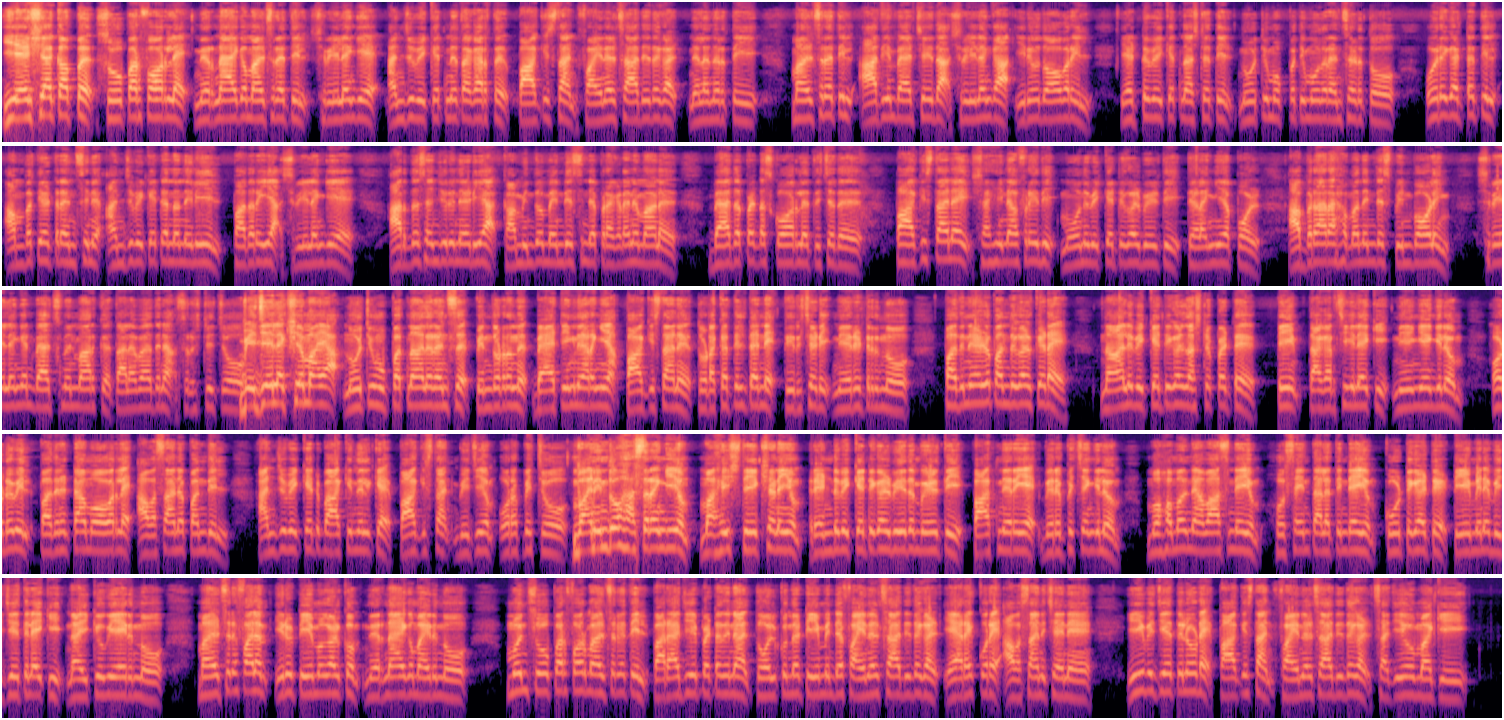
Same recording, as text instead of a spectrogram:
Asia cup super ഫോറിലെ നിർണായക മത്സരത്തിൽ ശ്രീലങ്കയെ അഞ്ച് വിക്കറ്റിന് തകർത്ത് പാകിസ്ഥാൻ ഫൈനൽ സാധ്യതകൾ നിലനിർത്തി. മത്സരത്തിൽ ആദ്യം ബാറ്റ് ചെയ്ത ശ്രീലങ്ക ഇരുപത് ഓവറിൽ എട്ട് വിക്കറ്റ് നഷ്ടത്തിൽ നൂറ്റി മുപ്പത്തിമൂന്ന് റൺസ് എടുത്തു. ഒരു ഘട്ടത്തിൽ അമ്പത്തിയെട്ട് റൺസിന് അഞ്ച് വിക്കറ്റ് എന്ന നിലയിൽ പതറിയ ശ്രീലങ്കയെ അർദ്ധ സെഞ്ചുറി നേടിയ കമിന്ദു മെൻഡിസിന്റെ പ്രകടനമാണ് ഭേദപ്പെട്ട സ്കോറിലെത്തിച്ചത് പാകിസ്ഥാനായി ഷഹീൻ അഫ്രീദി മൂന്ന് വിക്കറ്റുകൾ വീഴ്ത്തി തിളങ്ങിയപ്പോൾ അബ്രാർ അഹമ്മദിന്റെ സ്പിൻ ബോളിംഗ് ശ്രീലങ്കൻ ബാറ്റ്സ്മാൻമാർക്ക് തലവേദന സൃഷ്ടിച്ചു. വിജയലക്ഷ്യമായ നൂറ്റി മുപ്പത്തിനാല് റൺസ് പിന്തുടർന്ന് ബാറ്റിംഗിനിറങ്ങിയ പാകിസ്ഥാന് തുടക്കത്തിൽ തന്നെ തിരിച്ചടി നേരിട്ടിരുന്നു. പതിനേഴ് പന്തുകൾക്കിടെ നാല് വിക്കറ്റുകൾ നഷ്ടപ്പെട്ട് ടീം തകർച്ചയിലേക്ക് നീങ്ങിയെങ്കിലും ഒടുവിൽ പതിനെട്ടാം ഓവറിലെ അവസാന പന്തിൽ അഞ്ചു വിക്കറ്റ് ബാക്കി നിൽക്കെ പാകിസ്ഥാൻ വിജയം ഉറപ്പിച്ചു. വനിന്ദു ഹസറങ്കിയും മഹേഷ് തീക്ഷണയും രണ്ട് വിക്കറ്റുകൾ വീതം വീഴ്ത്തി പാക് നിറയെ വിറപ്പിച്ചെങ്കിലും മുഹമ്മദ് നവാസിന്റെയും ഹുസൈൻ തലത്തിന്റെയും കൂട്ടുകെട്ട് ടീമിനെ വിജയത്തിലേക്ക് നയിക്കുകയായിരുന്നു. മത്സരഫലം ഇരു ടീമുകൾക്കും നിർണായകമായിരുന്നു. മുൻ സൂപ്പർ ഫോർ മത്സരത്തിൽ പരാജയപ്പെട്ടതിനാൽ തോൽക്കുന്ന ടീമിന്റെ ഫൈനൽ സാധ്യതകൾ ഏറെക്കുറെ അവസാനിച്ചേനെ. ഈ വിജയത്തിലൂടെ പാകിസ്ഥാൻ ഫൈനൽ സാധ്യതകൾ സജീവമാക്കി.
